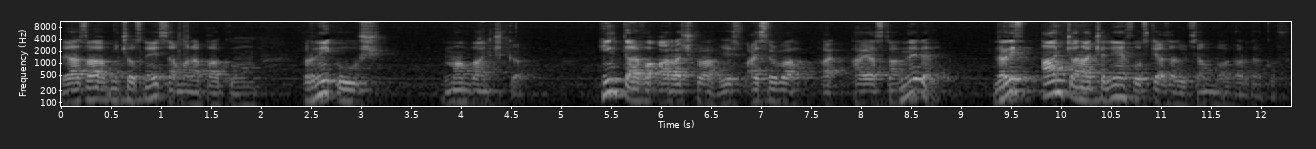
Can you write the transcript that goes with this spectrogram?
լրատվամիջոցների սահմանափակում, բռնի ուժ, նման բան չկա։ 5 տարվա առաջվա եւ այսօրվա Հայաստանները լրիվ անճանաչելի են խոսքի ազատության մակարդակով։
